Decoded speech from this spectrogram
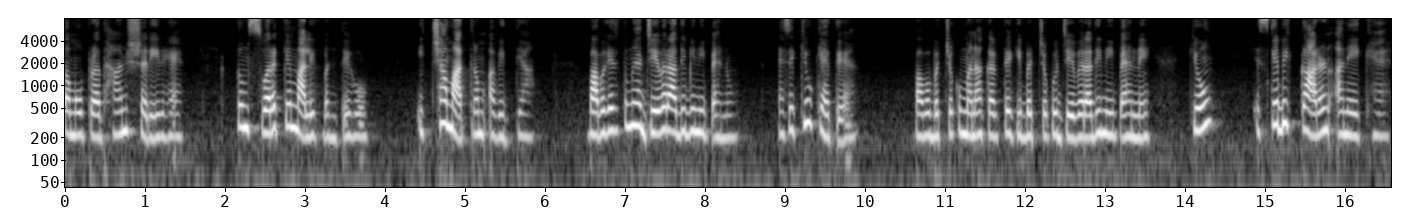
तमोप्रधान शरीर है। तुम स्वर्ग के मालिक बनते हो। इच्छा मात्रम अविद्या। बाबा कहते तुम यहाँ जेवर आदि भी नहीं पहनो। ऐसे क्यों कहते हैं? बाबा बच्चों को मना करते हैं कि बच्चों को जेवर आदि नहीं पहनने। क्यों? इसके भी कारण अनेक हैं।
